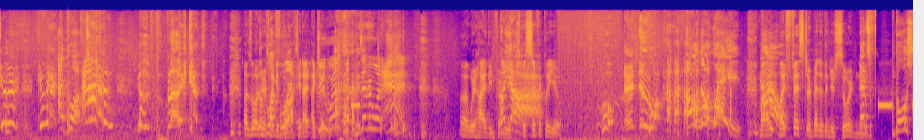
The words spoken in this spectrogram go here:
Come here. Come here. I bluffed. Block. I was wondering if I could block worked. it. I, I Dude, couldn't. where the fuck is everyone at? Uh, we're hiding from you. Hi-ya! Specifically you. Oh, no way! My How? my fists are better than your sword, noob. That's f- bullshit.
